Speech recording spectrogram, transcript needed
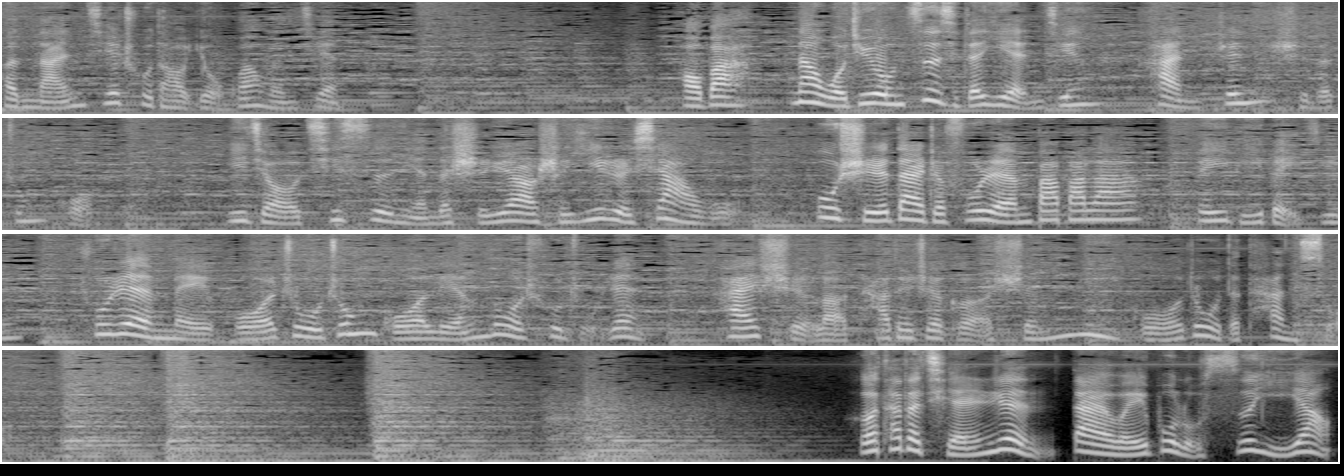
很难接触到有关文件。好吧，那我就用自己的眼睛看真实的中国。一九七四年的十月二十一日下午，布什带着夫人芭芭拉飞抵北京，出任美国驻中国联络处主任。开始了他对这个神秘国度的探索。和他的前任戴维·布鲁斯一样，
